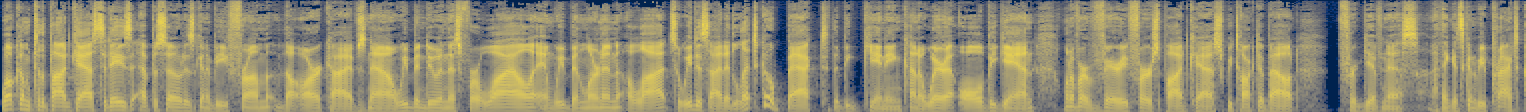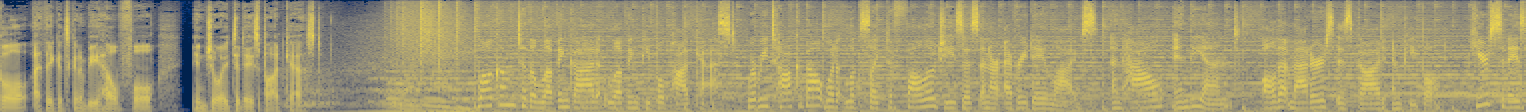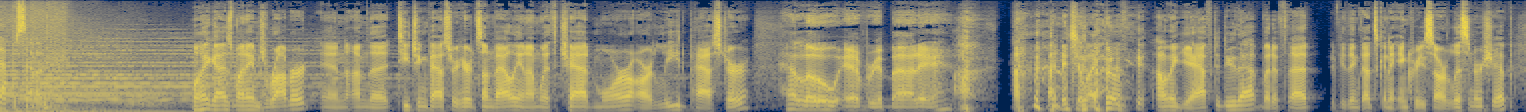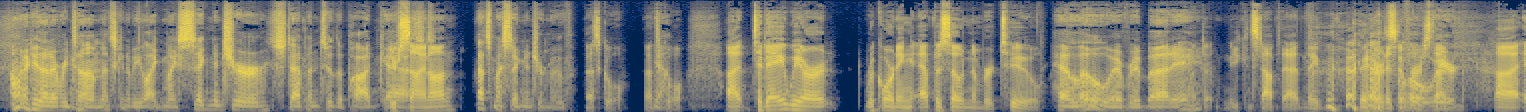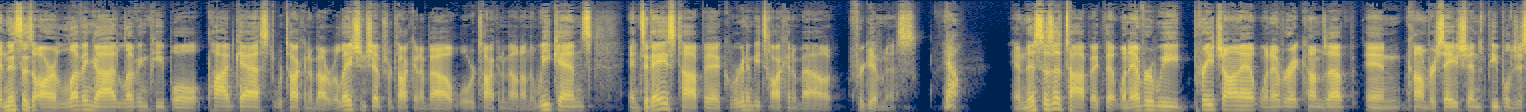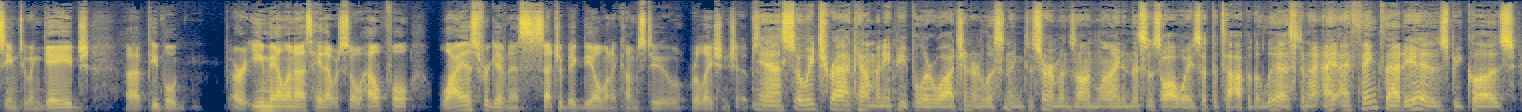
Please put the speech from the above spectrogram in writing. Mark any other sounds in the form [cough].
Welcome to the podcast. Today's episode is going to be from the archives. Now, we've been doing this for a while and we've been learning a lot. So we decided let's go back to the beginning, kind of where it all began. One of our very first podcasts, we talked about forgiveness. I think it's going to be practical. I think it's going to be helpful. Enjoy today's podcast. Welcome to the Loving God, Loving People podcast, where we talk about what it looks like to follow Jesus in our everyday lives and how, in the end, all that matters is God and people. Here's today's episode. Well, hey guys, my name's Robert, and I'm the teaching pastor here at Sun Valley, and I'm with Chad Moore, our lead pastor. Hello, everybody. [laughs] [laughs] Did you like that? I don't think you have to do that, but if that if you think that's going to increase our listenership, I want to do that every time. That's going to be like my signature step into the podcast. your sign on. That's my signature move. That's cool. That's Yeah. cool. Uh, today we are recording episode number two. Hello, everybody. You can stop that. They [laughs] they heard it the first time. Uh, and this is our Loving God, Loving People podcast. We're talking about relationships. We're talking about what we're talking about on the weekends. And today's topic, we're going to be talking about forgiveness. And this is a topic that whenever we preach on it, whenever it comes up in conversations, people just seem to engage. Uh, people are emailing us, hey, that was so helpful. Why is forgiveness such a big deal when it comes to relationships? Yeah, so we track how many people are watching or listening to sermons online, and this is always at the top of the list. And I, I think that is because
